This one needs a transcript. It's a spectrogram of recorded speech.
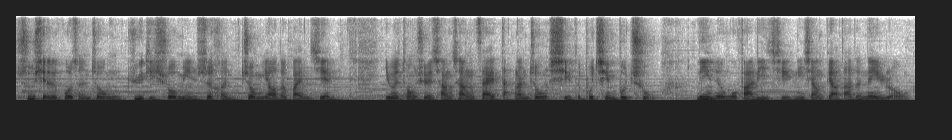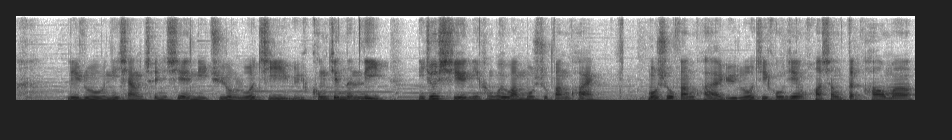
书写的过程中，具体说明是很重要的关键，因为同学常常在档案中写的不清不楚，令人无法理解你想表达的内容。例如，你想呈现你具有逻辑与空间能力，你就写你很会玩魔术方块。魔术方块与逻辑空间画上等号吗？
